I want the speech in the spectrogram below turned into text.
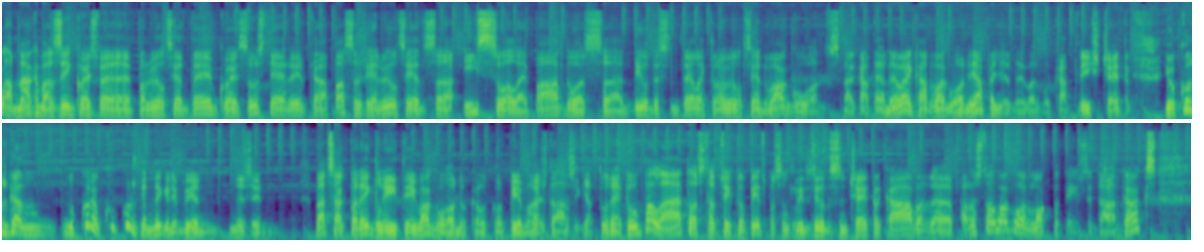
Labi, nākamā ziņa, ko es eh, par vilcienu tēmu, ko es uztvēru, ir, ka pasažieru vilciens uh, izsolē pārdos uh, 20 elektrovielcienu vagonus. Tā kā tev nevajag kādu vagonu jāpaņem, ne varbūt kā 3, 4. Jo kurš gan, nu, kuram, kur, kurš gan negrib vienu, nezinu. Vecāki par eglīti vagonu kaut kur piemājas dārziņā turēt. Un palētos, tad cik no 15 līdz 24 kā var parasto vagonu, lokomotīvs ir dārgāks. Uh,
